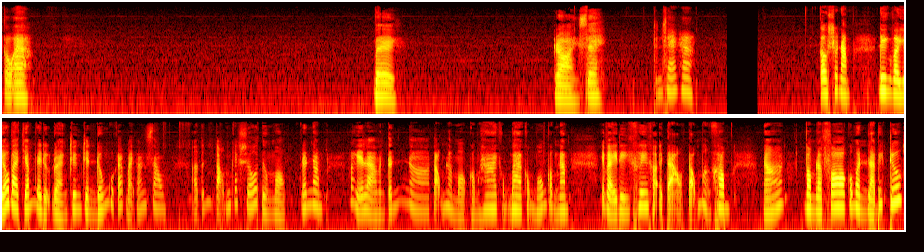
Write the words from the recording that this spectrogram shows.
Câu A. B rồi C. Chính xác ha. Câu số 5 điền vào dấu 3 chấm để được đoạn chương trình đúng của các bài toán sau. Ở tính tổng các số từ 1 đến 5 có nghĩa là mình tính uh, tổng là 1 cộng 2 cộng 3 cộng 4 cộng 5 như vậy thì khi khởi tạo tổng bằng 0 đó vòng là for của mình là biết trước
